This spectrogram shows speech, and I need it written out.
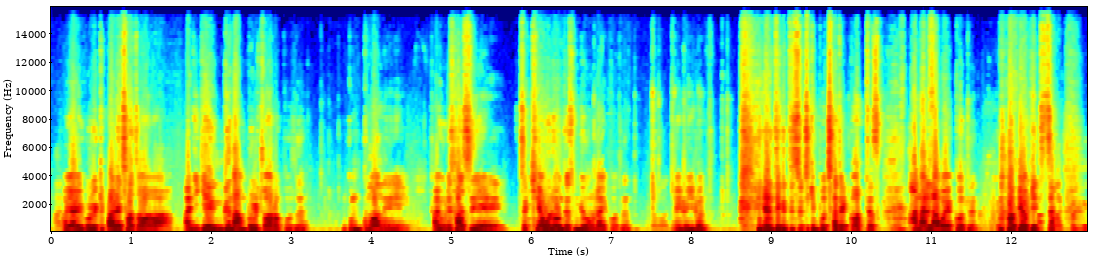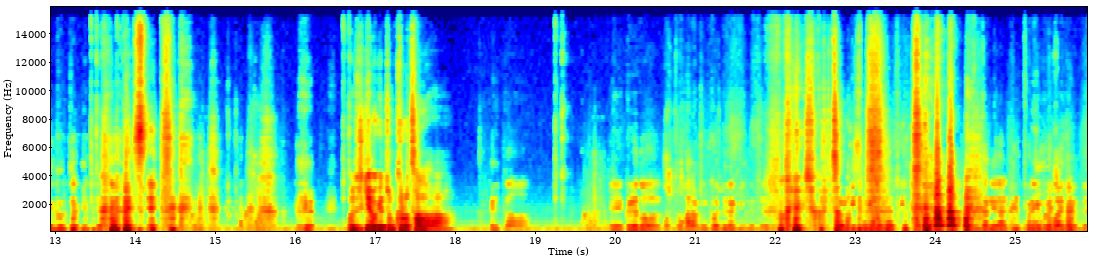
아야 이걸 왜 이렇게 빨리 찾아? 아니 이게 은근 안 보일 줄 알았거든? 꼼꼼하네. 아니 우리 사실 진짜 개 어려운데 숨겨놓으려 했거든. 야, 이런 이런. 이런 데 근데 솔직히 못 찾을 것 같아서 안 하려고 했거든? 여기 진짜. 아까 찾는 거 저기. 어, 솔직히 여기 좀 그렇잖아. 그러니까. 예 그래도 사람 인권이라는 게 있는데. 좀 그렇잖아. 저렇게 숨겨놓으면 어떻게 찾아? 난 1프레임으로 봐야 되는데.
